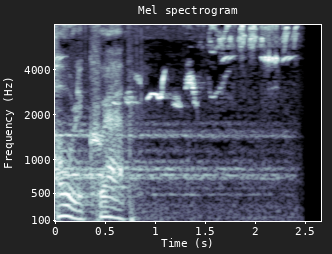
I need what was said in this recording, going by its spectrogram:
Holy crap.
